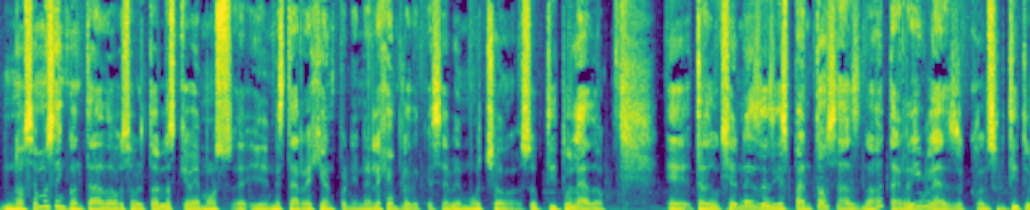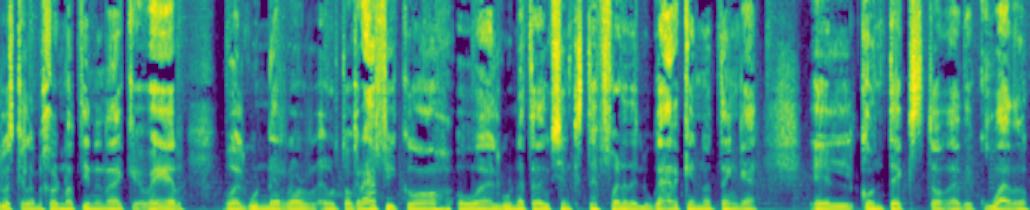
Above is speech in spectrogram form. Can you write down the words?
nos hemos encontrado, sobre todo los que vemos eh, en esta región, poniendo el ejemplo de que se ve mucho subtitulado, eh, traducciones así espantosas, ¿no? Terribles, con subtítulos que a lo mejor no tienen nada que ver, o algún error ortográfico, o alguna traducción que esté fuera de lugar, que no tenga el contexto adecuado,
